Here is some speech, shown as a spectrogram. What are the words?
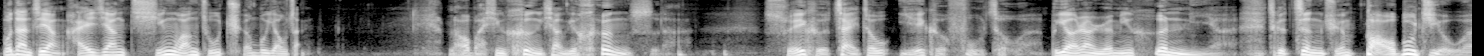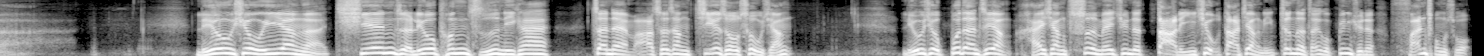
不但这样，还将秦王族全部腰斩。老百姓恨项羽恨死了。水可载舟，也可覆舟啊！不要让人民恨你啊！这个政权保不久啊。刘秀一样啊，牵着刘彭直，你看站在马车上接受受降。刘秀不但这样，还向赤眉军的大领袖、大将领，真的掌有兵权的樊崇说：“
